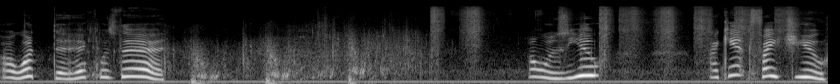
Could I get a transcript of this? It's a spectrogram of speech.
Oh, what the heck was that? Oh, it was you? I can't fight you.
